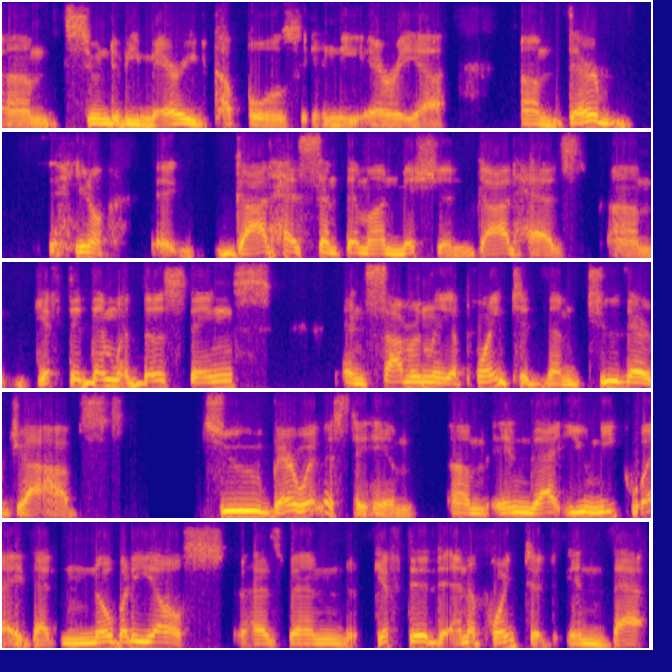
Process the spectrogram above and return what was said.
um, soon to be married couples in the area um, they're you know god has sent them on mission. God has um, gifted them with those things and sovereignly appointed them to their jobs to bear witness to him um, in that unique way that nobody else has been gifted and appointed in that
